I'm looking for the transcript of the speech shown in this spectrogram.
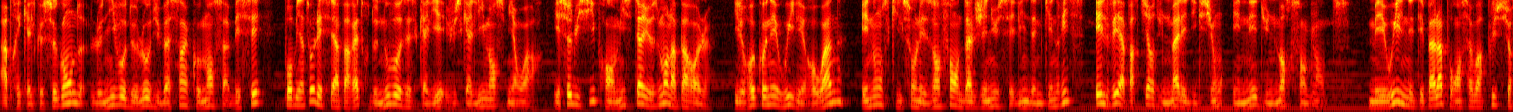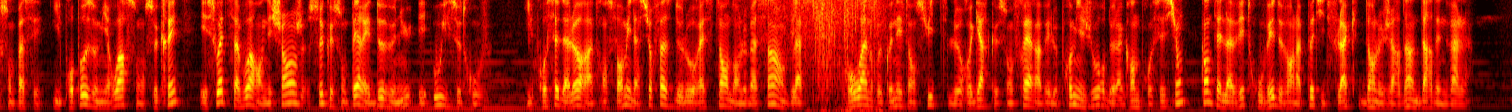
Après quelques secondes, le niveau de l'eau du bassin commence à baisser pour bientôt laisser apparaître de nouveaux escaliers jusqu'à l'immense miroir. Et celui-ci prend mystérieusement la parole, il reconnaît Will et Rowan, énonce qu'ils sont les enfants d'Algenus et Linden Kenris, élevés à partir d'une malédiction et nés d'une mort sanglante. Mais Will n'était pas là pour en savoir plus sur son passé. Il propose au miroir son secret et souhaite savoir en échange ce que son père est devenu et où il se trouve. Il procède alors à transformer la surface de l'eau restant dans le bassin en glace. Rowan reconnaît ensuite le regard que son frère avait le premier jour de la grande procession, quand elle l'avait trouvé devant la petite flaque dans le jardin d'Ardenval.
